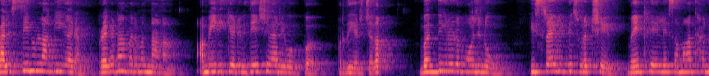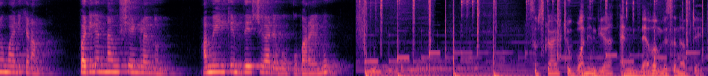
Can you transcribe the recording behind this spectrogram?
പലസ്തീനുള്ള അംഗീകാരം പ്രകടനപരമെന്നാണ് അമേരിക്കയുടെ വിദേശകാര്യ വകുപ്പ് പ്രതികരിച്ചത്. ബന്ദികളുടെ മോചനവും ഇസ്രായേലിന്റെ സുരക്ഷയും മേഖലയിലെ സമാധാനവുമായിരിക്കണം പരിഗണനാ വിഷയങ്ങളെന്നും അമേരിക്കൻ വിദേശകാര്യ വകുപ്പ് പറയുന്നു. Subscribe to One India and never miss an update.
